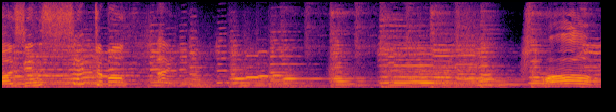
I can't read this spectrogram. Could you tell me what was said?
was insectable. I... Oh.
